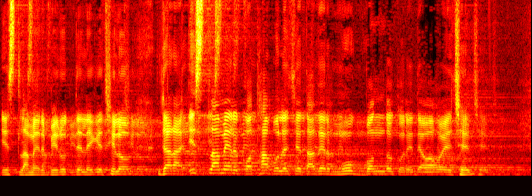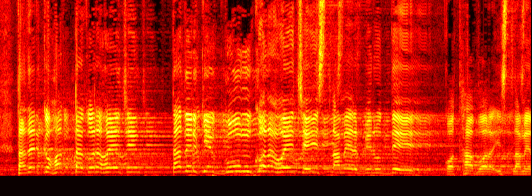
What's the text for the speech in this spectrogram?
ইসলামের বিরুদ্ধে লেগেছিল। যারা ইসলামের কথা বলেছে, তাদের মুখ বন্ধ করে দেওয়া হয়েছে। তাদেরকে হত্যা করা হয়েছে। তাদেরকে গুম করা হয়েছে। ইসলামের বিরুদ্ধে কথা বলা, ইসলামের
